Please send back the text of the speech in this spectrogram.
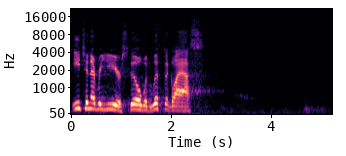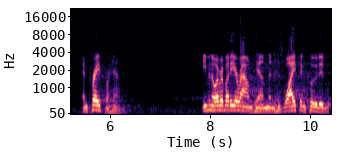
each and every year still would lift a glass and pray for him. Even though everybody around him, and his wife included,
